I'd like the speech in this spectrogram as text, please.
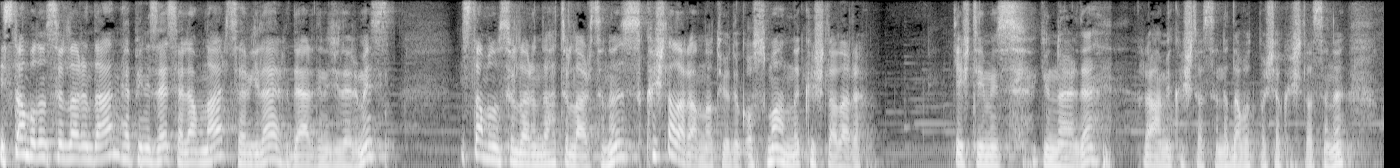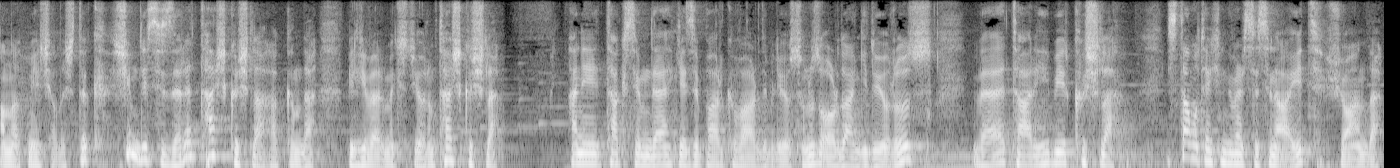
İstanbul'un sırlarından hepinize selamlar, sevgiler değerli dinleyicilerimiz. İstanbul'un sırlarında hatırlarsınız kışlalar anlatıyorduk, Osmanlı kışlaları. Geçtiğimiz günlerde Rami Kışlası'nı, Davutpaşa Kışlası'nı anlatmaya çalıştık. Şimdi sizlere Taş Kışla hakkında bilgi vermek istiyorum. Taş Kışla. Hani Taksim'de Gezi Parkı vardı biliyorsunuz. Oradan gidiyoruz ve tarihi bir kışla. İstanbul Teknik Üniversitesi'ne ait şu anda.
